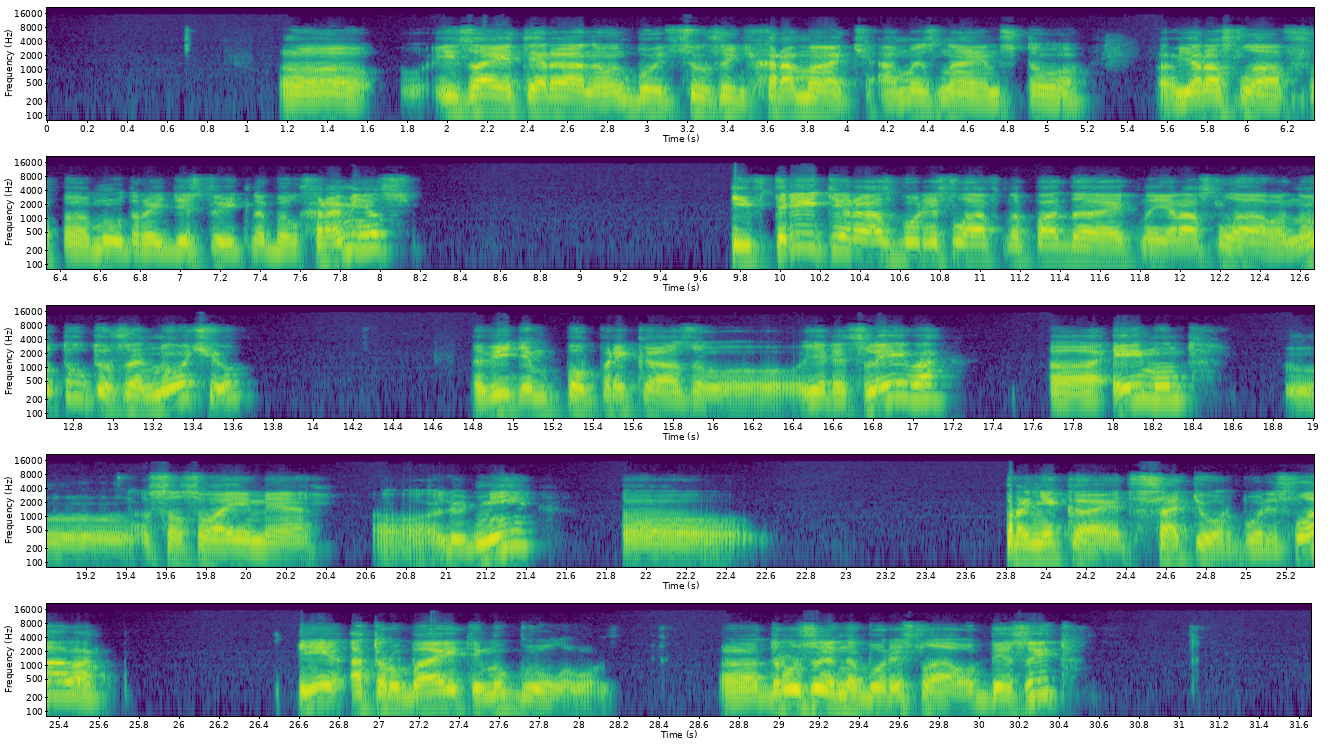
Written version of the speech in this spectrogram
Из-за этой раны он будет всю жизнь хромать, а мы знаем, что Ярослав Мудрый действительно был хромец. И в третий раз Бурислав нападает на Ярослава, но тут уже ночью, видим по приказу Ерецлеева, Эймунд со своими людьми проникает в шатер Борислава и отрубает ему голову. Дружина Борислава бежит,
